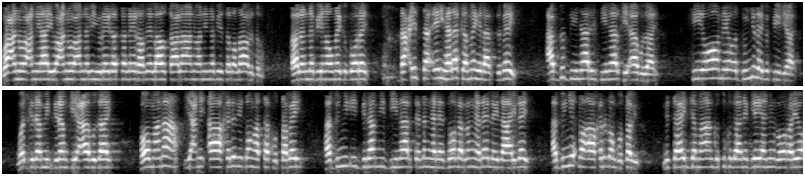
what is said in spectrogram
وanhu an anhu an abi hurayrata radi alahu taala anhu an nabiy sala lahu alay slam qala nabiy naw may ka golay dacisa ay halaka ma hilaagsamey cabdu dinaari dinaarki aabudaay ki one addunya layba fiiriyaay wa dirami diramki aabudaay oo manaha yani aakiradii don hata kutabay addunya i diram i dinaarta lang hele dolar lang hele laylahaylay addunya do aakira don kutabi misaai jamaan kutukudaan geyamin roorayo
